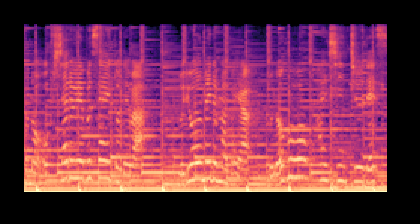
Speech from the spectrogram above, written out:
このオフィシャルウェブサイトでは無料メルマガやブログを配信中です。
